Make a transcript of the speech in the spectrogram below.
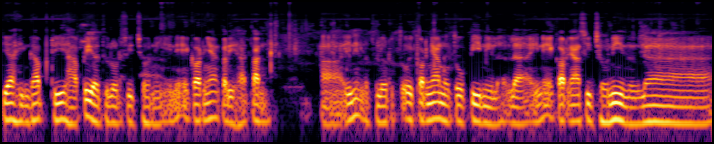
dia hinggap di HP ya dulur si Joni. Ini ekornya kelihatan. Uh, ini loh dulur tuh ekornya nutupi nih lah lah ini ekornya si Joni itu. Lah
